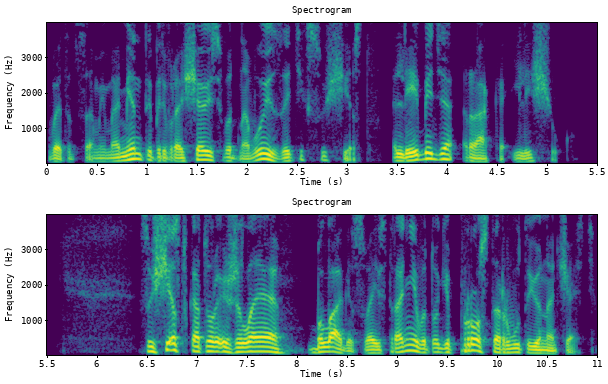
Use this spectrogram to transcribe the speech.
в этот самый момент и превращаюсь в одного из этих существ – лебедя, рака или щуку. Существ, которые, желая блага своей стране, в итоге просто рвут ее на части.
